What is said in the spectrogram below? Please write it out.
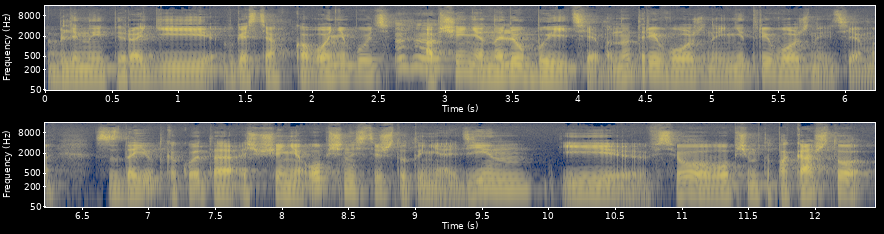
блины, пироги в гостях у кого-нибудь, угу. общение на любые темы, на тревожные, нетревожные темы. Создают какое-то ощущение общности, что ты не один, и все, в общем-то, пока что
